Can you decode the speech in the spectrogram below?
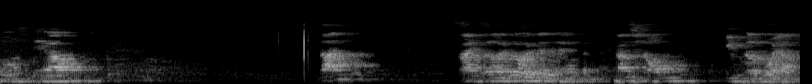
五条。咱在座的各位真的，敢是拢求得过啊？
